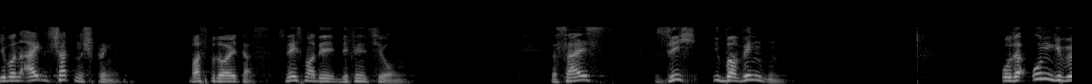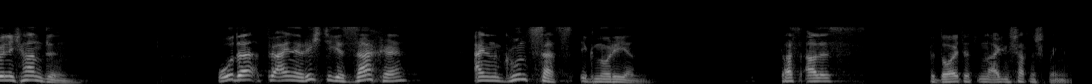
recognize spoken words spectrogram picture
Über den eigenen Schatten springen. Was bedeutet das? Zunächst mal die Definition. Das heißt, sich überwinden oder ungewöhnlich handeln oder für eine richtige Sache einen Grundsatz ignorieren. Das alles bedeutet in eigenen Schatten springen.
